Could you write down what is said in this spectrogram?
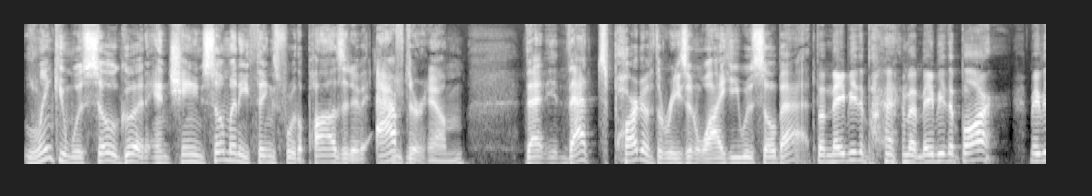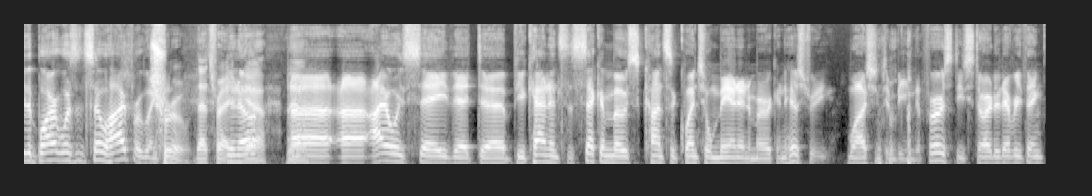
Lincoln was so good and changed so many things for the positive after mm-hmm. him that that's part of the reason why he was so bad. But maybe the but maybe the bar maybe the bar wasn't so high for Lincoln. True, that's right, You know, yeah, yeah. Uh, uh, I always say that uh, Buchanan's the second most consequential man in American history. Washington being the first, he started everything.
